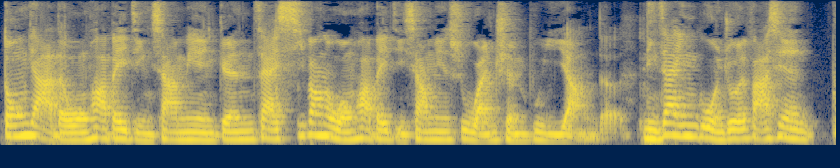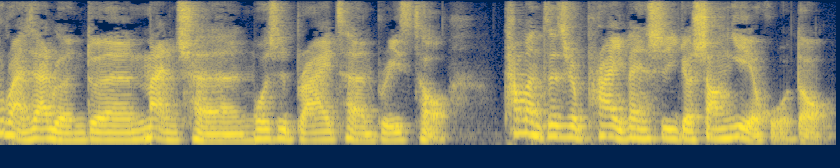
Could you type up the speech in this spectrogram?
东亚的文化背景下面，跟在西方的文化背景下面是完全不一样的。你在英国，你就会发现，不管是在伦敦、曼城，或是 Brighton、Bristol，他们的这个 Pride event 是一个商业活动，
